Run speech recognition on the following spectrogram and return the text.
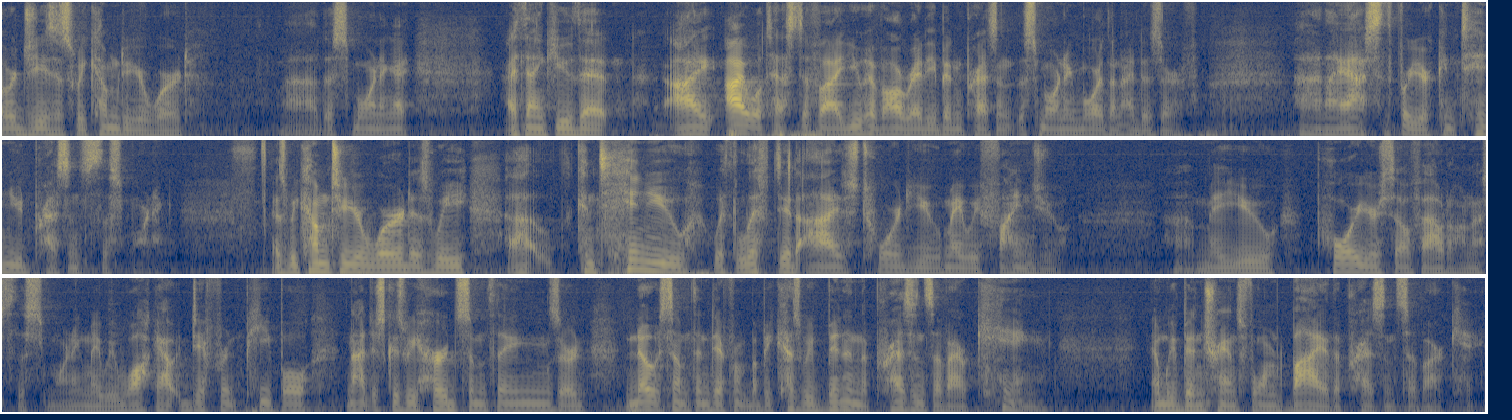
Lord Jesus, we come to your word uh, this morning. I, I thank you that I, I will testify you have already been present this morning more than I deserve. Uh, and I ask for your continued presence this morning. As we come to your word, as we uh, continue with lifted eyes toward you, may we find you. Uh, may you pour yourself out on us this morning. May we walk out different people, not just because we heard some things or know something different, but because we've been in the presence of our King and we've been transformed by the presence of our King.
